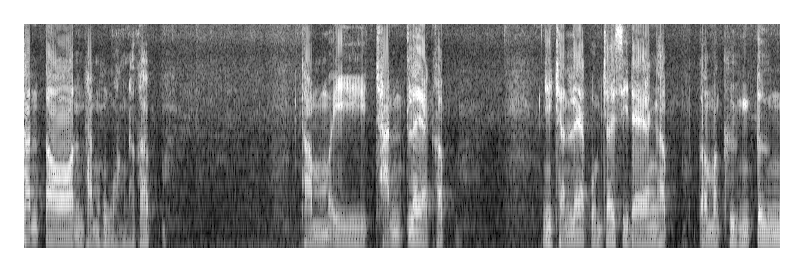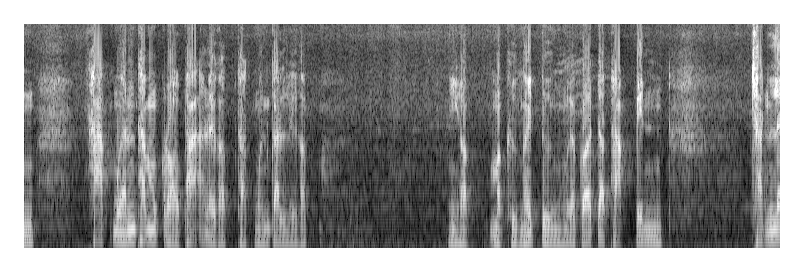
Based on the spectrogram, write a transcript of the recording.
ขั้นตอนทำห่วงนะครับทำไอ้ชั้นแรกครับ นี่ชั้นแรกผมใช้สีแดงครับ ก็มาขึงตึงถักเหมือนทำกรอบพระเลยครับ ถักเหมือนกันเลยครับ นี่ครับ มาขึงให้ตึงแล้วก็จะถักเป็น ชั้นแร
